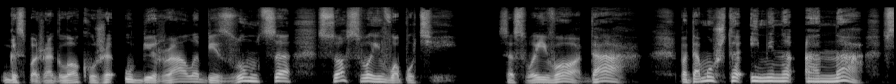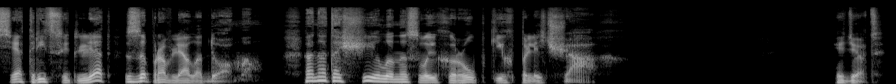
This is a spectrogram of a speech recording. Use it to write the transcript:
госпожа Глок уже убирала безумца со своего пути. Со своего, да, потому что именно она все тридцать лет заправляла домом. Она тащила на своих хрупких плечах. «Идет», —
